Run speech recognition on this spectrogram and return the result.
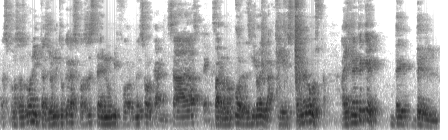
las cosas bonitas. Yo necesito que las cosas estén uniformes, organizadas, Exacto. para uno poder decir, oiga, esto me gusta. Hay gente que de, del-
